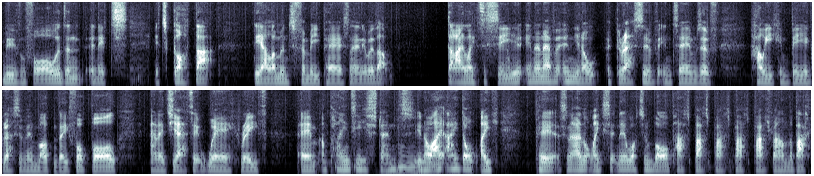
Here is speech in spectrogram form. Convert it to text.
moving forward, and, and it's it's got that the elements for me personally anyway that that I like to see in an Everton. You know, aggressive in terms of how you can be aggressive in modern day football, energetic, work rate, um, and playing to your strengths. You know, I, I don't like personally, I don't like sitting there watching ball pass, pass, pass, pass, pass round the back.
